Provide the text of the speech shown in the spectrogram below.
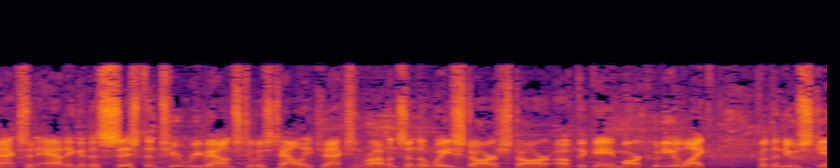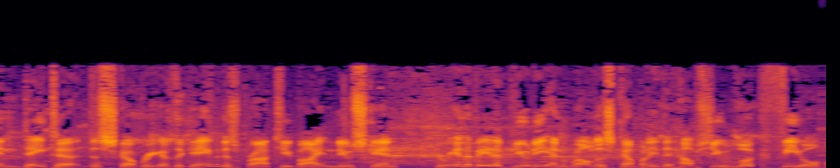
Jaxson adding an assist and two rebounds to his tally. Jaxson Robinson, the Waystar star star of the game. Mark, who do you like for the Nu Skin data discovery of the game? It is brought to you by Nu Skin, your innovative beauty and wellness company that helps you look, feel,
